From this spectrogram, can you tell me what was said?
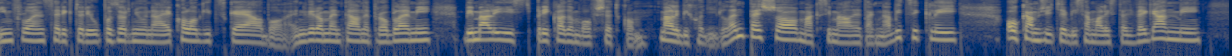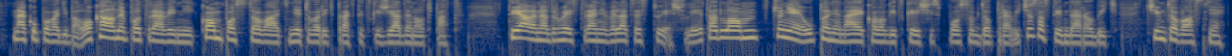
influencery, ktorí upozorňujú na ekologické alebo environmentálne problémy, by mali ísť príkladom vo všetkom. Mali by chodiť len pešo, maximálne tak na bicykli, okamžite by sa mali stať vegánmi, nakupovať iba lokálne potraviny, kompostovať, netvoriť prakticky žiaden odpad. Ty ale na druhej strane veľa cestuješ lietadlom, čo nie je úplne najekologickejší spôsob dopravy. Čo sa s tým dá robiť? Čím to vlastne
